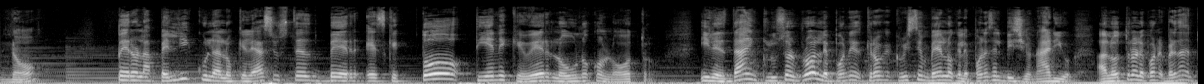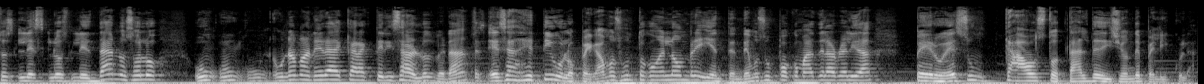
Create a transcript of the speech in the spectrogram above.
No. Pero la película lo que le hace a usted ver es que todo tiene que ver lo uno con lo otro y les da incluso el rol. Le pone, creo que Christian Bale lo que le pone es el visionario, al otro le pone, ¿verdad? Entonces les, los, les da no solo una manera de caracterizarlos, ¿verdad? Ese adjetivo lo pegamos junto con el nombre y entendemos un poco más de la realidad, pero es un caos total de edición de película.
